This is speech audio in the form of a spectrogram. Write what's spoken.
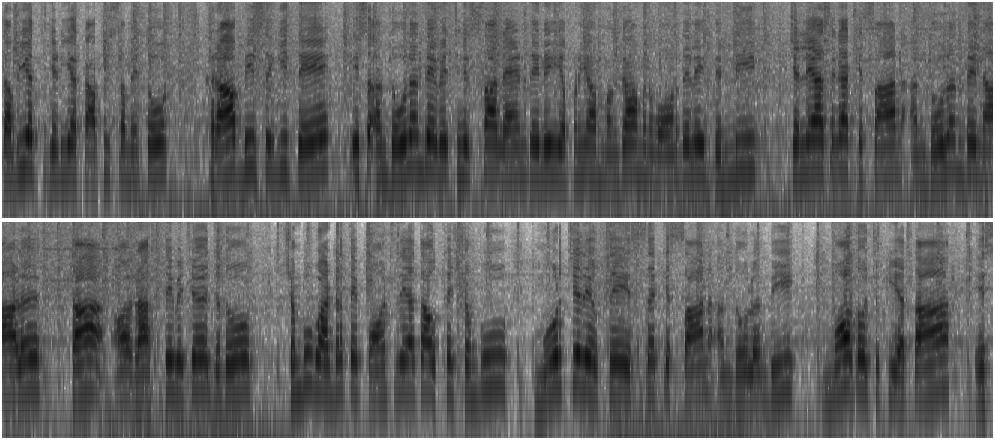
ਤਬੀਅਤ ਜਿਹੜੀ ਆ ਕਾਫੀ ਸਮੇਂ ਤੋਂ ਖਰਾਬ ਵੀ ਸੀਗੀ ਤੇ ਇਸ ਅੰਦੋਲਨ ਦੇ ਵਿੱਚ ਹਿੱਸਾ ਲੈਣ ਦੇ ਲਈ ਆਪਣੀਆਂ ਮੰਗਾਂ ਮਨਵਾਉਣ ਦੇ ਲਈ ਦਿੱਲੀ ਚੱਲਿਆ ਸੀਗਾ ਕਿਸਾਨ ਅੰਦੋਲਨ ਦੇ ਨਾਲ। ਤਾਂ ਰਸਤੇ ਵਿੱਚ ਜਦੋਂ ਸ਼ੰਭੂ ਬਾਰਡਰ ਤੇ ਪਹੁੰਚਦੇ ਆ ਤਾਂ ਉੱਥੇ ਸ਼ੰਭੂ ਮੋਰਚੇ ਦੇ ਉੱਤੇ ਇਸ ਕਿਸਾਨ ਅੰਦੋਲਨ ਦੀ ਮੌਤ ਹੋ ਚੁੱਕੀ ਆ। ਤਾਂ ਇਸ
